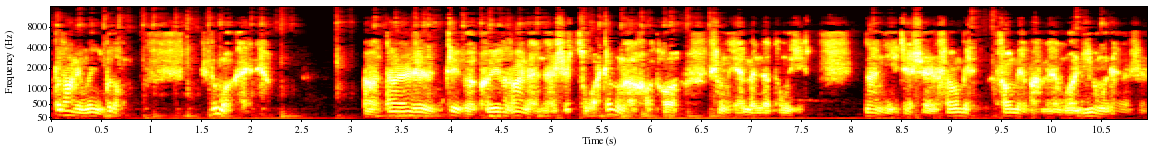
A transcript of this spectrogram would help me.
不套这个模型，你不懂，是这么个概念。啊，当然是这个科学的发展呢，是佐证了好多圣贤们的东西。那你这是方便方便法门，我利用这个是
